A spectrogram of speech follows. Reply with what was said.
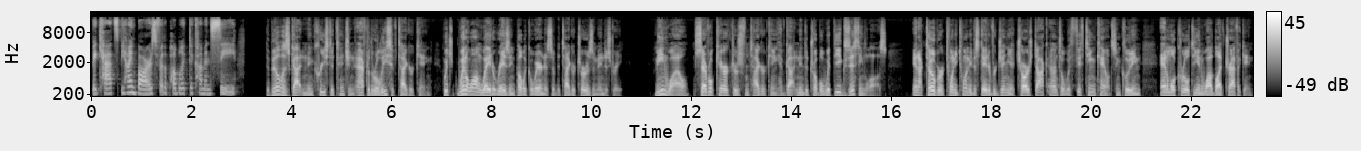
big cats behind bars for the public to come and see. The bill has gotten increased attention after the release of Tiger King which went a long way to raising public awareness of the tiger tourism industry. Meanwhile, several characters from Tiger King have gotten into trouble with the existing laws. In October 2020, the state of Virginia charged Doc Antle with 15 counts, including animal cruelty and wildlife trafficking.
